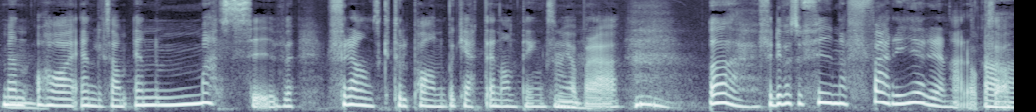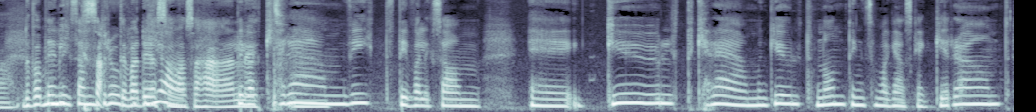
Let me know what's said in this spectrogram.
Men mm. att ha en, liksom, en massiv fransk tulpanbukett är någonting som jag mm. bara Oh, för det var så fina färger i den här också. Ja, det var den mixat, liksom drog, det var det ja, som var så härligt. Det var krämvitt, det var liksom eh, gult, krämgult, någonting som var ganska grönt.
